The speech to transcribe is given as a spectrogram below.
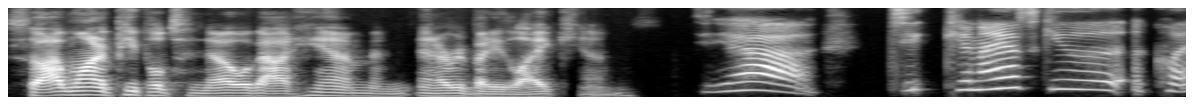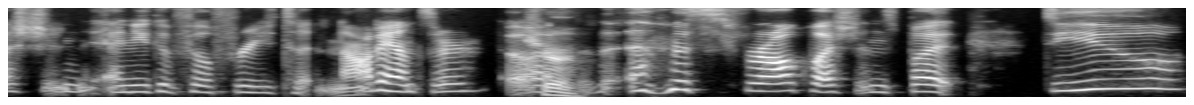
So I wanted people to know about him and, and everybody like him. Yeah. Can I ask you a question? And you can feel free to not answer. Uh, sure. Uh, and this is for all questions, but do you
